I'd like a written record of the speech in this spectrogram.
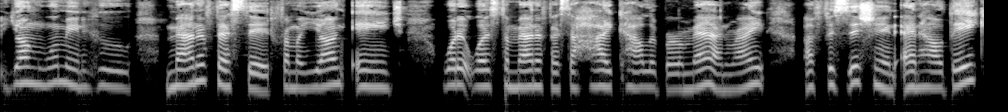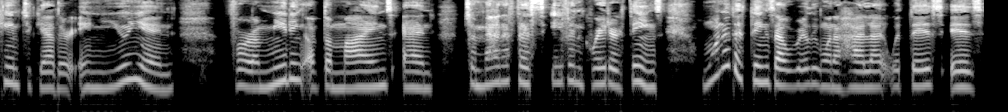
young woman who manifested from a young age what it was to manifest a high caliber man, right? A physician, and how they came together in union for a meeting of the minds and to manifest even greater things. One of the things I really want to highlight with this is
